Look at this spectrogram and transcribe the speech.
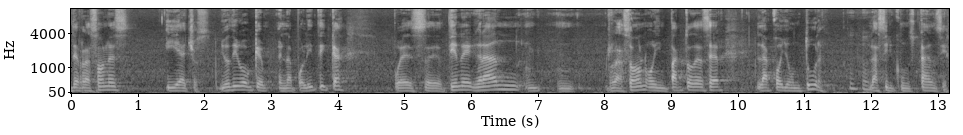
de razones y hechos. Yo digo que en la política pues eh, tiene gran mm, razón o impacto de ser la coyuntura, la circunstancia.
